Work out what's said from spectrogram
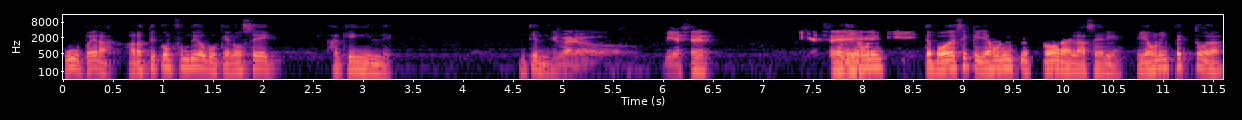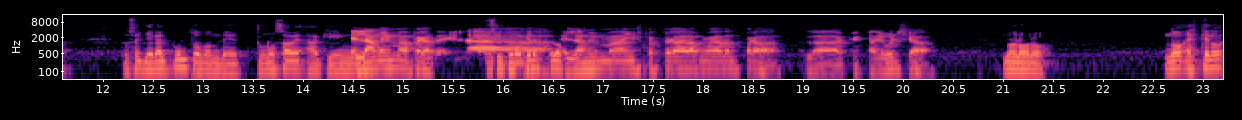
uh, espera, ahora estoy confundido porque no sé a quién irle. ¿Entiendes? Viese. Porque ella es una, te puedo decir que ella es una inspectora en la serie. Ella es una inspectora. Entonces llega el punto donde tú no sabes a quién. es la misma, espérate, es la, Si tú no quieres lo- es la misma inspectora de la primera temporada, la que está divorciada. No, no, no. No, es que no.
